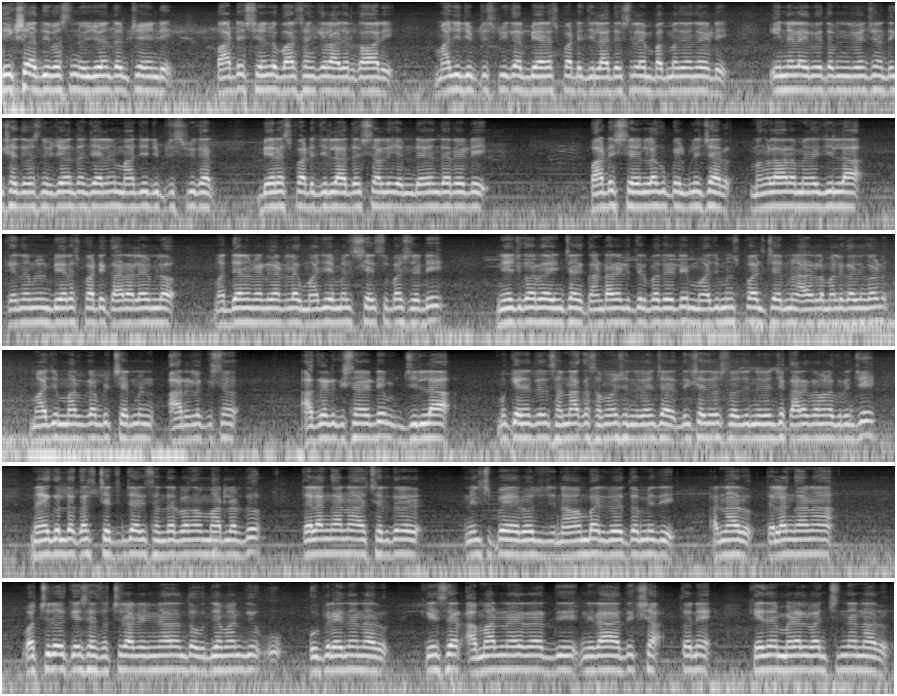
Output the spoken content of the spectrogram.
దీక్షా దివస్ను విజయవంతం చేయండి. పార్టీ శ్రేణులు భారీ సంఖ్యలో హాజరు కావాలి. మాజీ డిప్యూటీ స్పీకర్ బీఆర్ఎస్ పార్టీ జిల్లా అధ్యక్షులు ఎం పద్మదేవేంద్ర రెడ్డి ఈ నెల ఇరవై తొమ్మిది నిర్వహించిన దీక్షా దివస్ను విజయవంతం చేయాలని మాజీ డిప్యూటీ స్పీకర్ బీఆర్ఎస్ పార్టీ జిల్లా అధ్యక్షురాలు ఎం దేవేందర్ రెడ్డి పార్టీ శ్రేణులకు పిలుపునిచ్చారు. మంగళవారం మెదక్ జిల్లా కేంద్రంలోని బీఆర్ఎస్ పార్టీ కార్యాలయంలో మధ్యాహ్నం రెండు గంటలకు మాజీ ఎమ్మెల్సీ షేక్ సుభాష్ రెడ్డి నియోజకవర్గ ఇన్ఛార్జ్ కంటారెడ్డి తిరుపతి రెడ్డి మాజీ municipal chairman RL Mallikarjuna Goud మాజీ market committee chairman RL Krishna Agreddy Krishnareddy జిల్లా ముఖ్య నేతలు సన్నాహక సమావేశం నిర్వహించారు దీక్షా దివస్ రోజు నిర్వహించే కార్యక్రమాల గురించి నాయకులతో కలిసి చర్చించారు. ఈ సందర్భంగా మాట్లాడుతూ తెలంగాణ చరిత్ర నిలిచిపోయే రోజు నవంబర్ ఇరవై తొమ్మిది అన్నారు. తెలంగాణ వచ్చులో కేసీఆర్ సచ్చురాని నినాదంతో ఉద్యమానికి ఊపిరైందన్నారు కేసీఆర్ అమర నిరాదీక్షతోనే కేంద్రం మెడల్ వంచిందన్నారు.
